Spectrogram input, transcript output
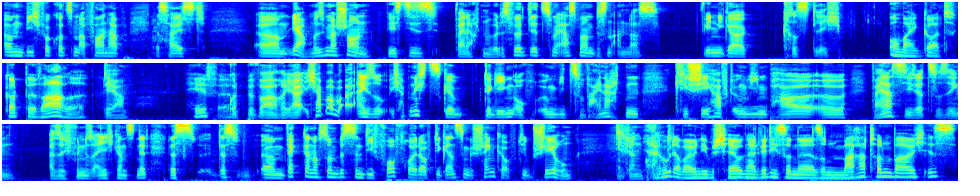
ähm, wie ich vor kurzem erfahren habe. Das heißt, ähm, ja, muss ich mal schauen, wie es dieses Weihnachten wird. Es wird jetzt zum ersten Mal ein bisschen anders. Weniger christlich. oh mein Gott, Gott bewahre. Ja, Hilfe. Gott bewahre. Ja, ich habe aber, also, ich habe nichts ge- dagegen, auch irgendwie zu Weihnachten klischeehaft irgendwie ein paar äh, Weihnachtslieder zu singen. Also, ich finde das eigentlich ganz nett. Das, das ähm, weckt dann noch so ein bisschen die Vorfreude auf die ganzen Geschenke, auf die Bescherung. Ja gut, aber wenn die Bescherung halt wirklich so, eine, so ein Marathon bei euch ist,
